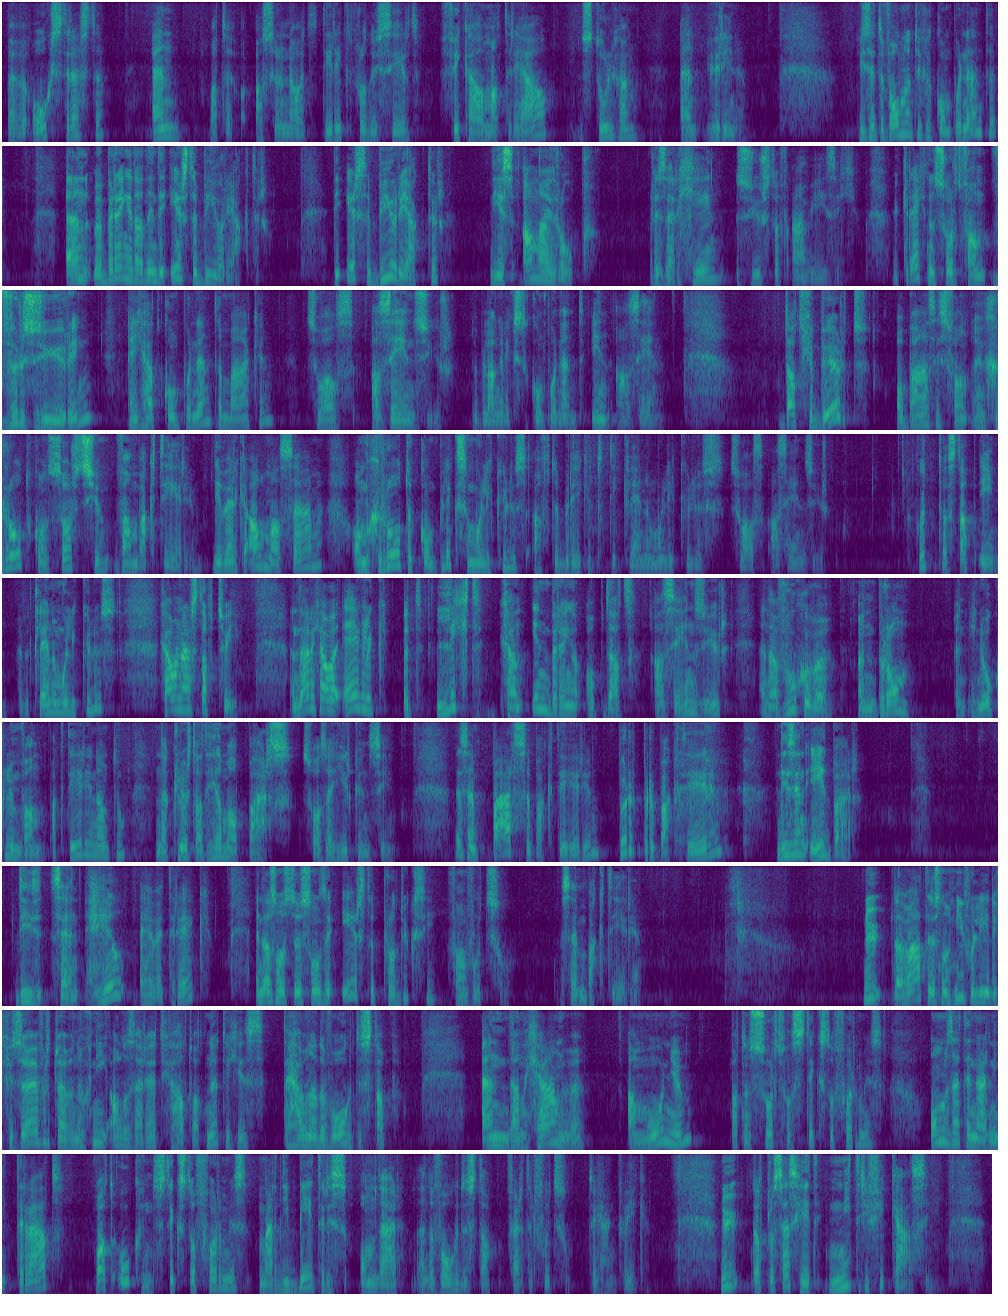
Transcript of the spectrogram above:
we hebben oogstresten en wat de astronaut direct produceert, fecaal materiaal, stoelgang en urine. Die zitten vol nuttige componenten en we brengen dat in de eerste bioreactor. Die eerste bioreactor die is anaeroop. Er is daar geen zuurstof aanwezig. Je krijgt een soort van verzuring en je gaat componenten maken zoals azijnzuur, de belangrijkste component in azijn. Dat gebeurt op basis van een groot consortium van bacteriën. Die werken allemaal samen om grote complexe moleculen af te breken tot die kleine moleculen, zoals azijnzuur. Dat is stap 1. We hebben kleine moleculen. Gaan we naar stap 2. En daar gaan we eigenlijk het licht gaan inbrengen op dat azijnzuur. En dan voegen we een bron, een inoculum van bacteriën aan toe. En dat kleurt dat helemaal paars, zoals je hier kunt zien. Dit zijn paarse bacteriën, purperbacteriën. Die zijn eetbaar. Die zijn heel eiwitrijk. En dat is dus onze eerste productie van voedsel. Dat zijn bacteriën. Nu, dat water is nog niet volledig gezuiverd. We hebben nog niet alles eruit gehaald wat nuttig is. Dan gaan we naar de volgende stap. En dan gaan we ammonium, wat een soort van stikstofvorm is, omzetten naar nitraat, wat ook een stikstofvorm is, maar die beter is om daar naar de volgende stap verder voedsel te gaan kweken. Nu, dat proces heet nitrificatie.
